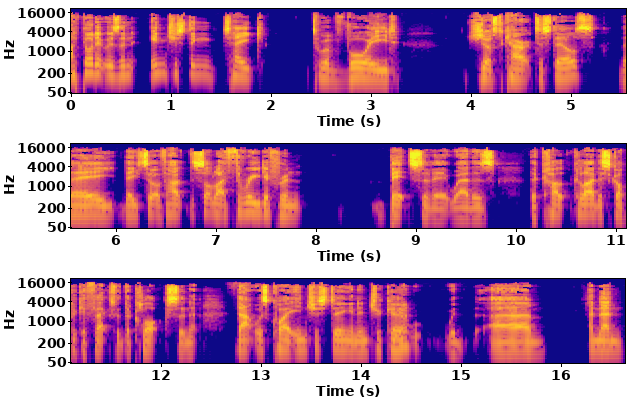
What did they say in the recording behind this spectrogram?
I thought it was an interesting take to avoid just character stills. They they sort of have sort of like three different bits of it where there's the kaleidoscopic effects with the clocks, and that was quite interesting and intricate. Yeah. With um, and then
